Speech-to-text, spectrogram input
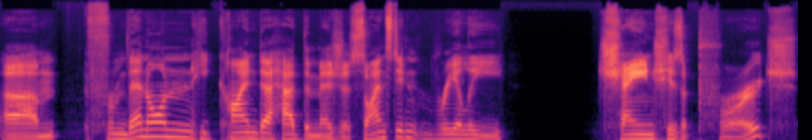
Um, from then on, he kind of had the measure. Sainz didn't really change his approach.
